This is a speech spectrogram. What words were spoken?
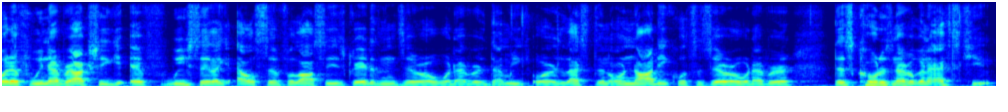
But if we never actually, if we say like else if velocity is greater than zero, or whatever, then we, or less than, or not equal to zero, whatever, this code is never going to execute.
